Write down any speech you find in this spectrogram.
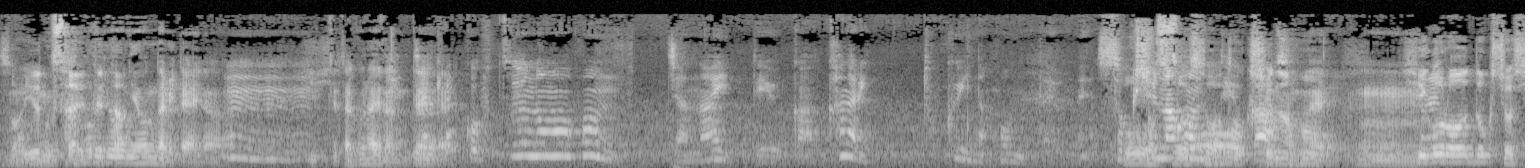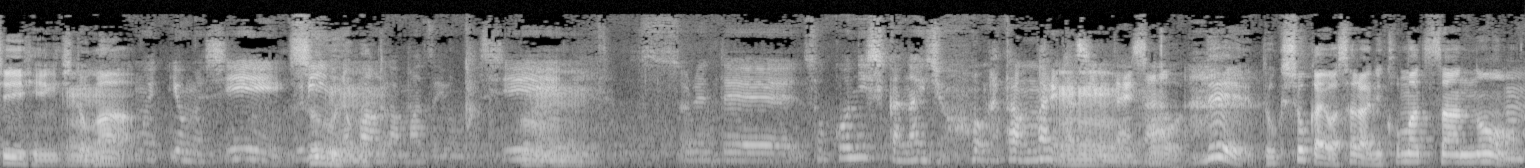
そうも言ってた言っに読んだみたいなうんうんうん言ってたぐらいなんじゃあで結構普通の本じゃないっていうかかなり得意な本だよね。特殊な本っていうそうそう特殊かな本。うん。日頃読書しいひん人が、読むしグリーンのファンがまず読むし、うん。それでそこにしかない情報がたんまりだしみたいな、そう。で読書会はさらに小松さんうのん。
